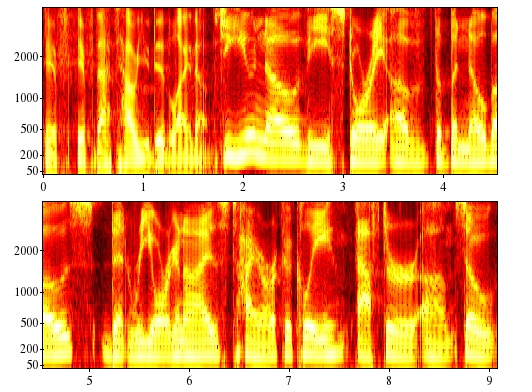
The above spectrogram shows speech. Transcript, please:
if if that's how you did lineups Do you know the story of the bonobos that reorganized hierarchically after? Um, so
